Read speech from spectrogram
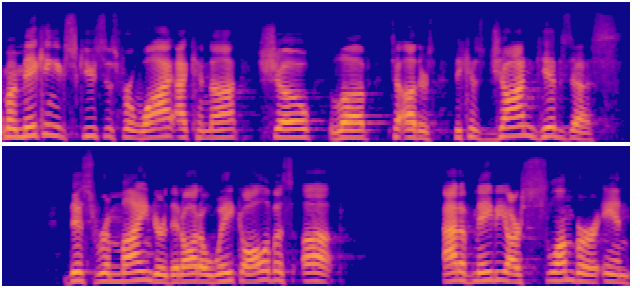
Am I making excuses for why I cannot show love to others? Because John gives us this reminder that ought to wake all of us up out of maybe our slumber and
